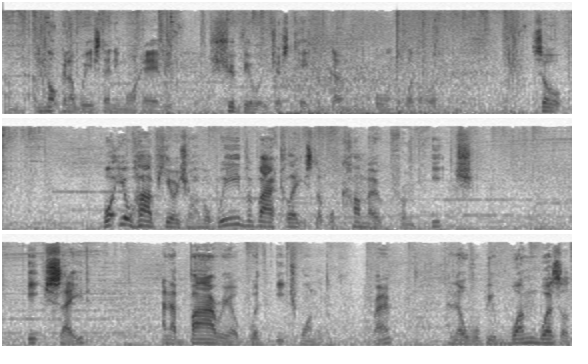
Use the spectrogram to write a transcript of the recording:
Um, I'm not going to waste any more heavy. Should be able to just take him down with the bow and the Witherhoard. So, what you'll have here is you'll have a wave of acolytes that will come out from each each side and a barrier with each one of them, right? And there will be one wizard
